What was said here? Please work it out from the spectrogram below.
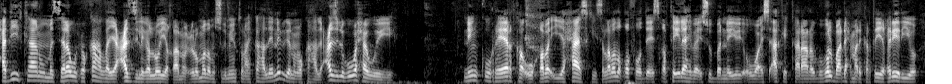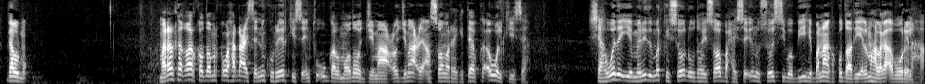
Xadiidkanu masale wuxuu ka hadlayaa casliga loo yaqaano culummada muslimiintuna ay ka hadleen nebigana uu ka hadlay. Casligu waxaa weeye ninku reerka uu qaba iyo xaaskiisa. Labada qof oo dee isqabtay ilaahay baa isu baneeyey oo waa is arki karaan oo gogol baa dhex mari karta iyo xiriir iyo galmo. Mararka qaarkood baa marka waxaa dhacaysa ninku reerkiisa intuu u galmoodoo jimaaco. Jimaacii aan soo marray kitaabka awalkiisa. Shahwada iyo manidu markay soo dhowdahay soo baxayso inuu soo sibo biyihii bannaanka ku daadiyo ilmaha laga abuuri lahaa.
